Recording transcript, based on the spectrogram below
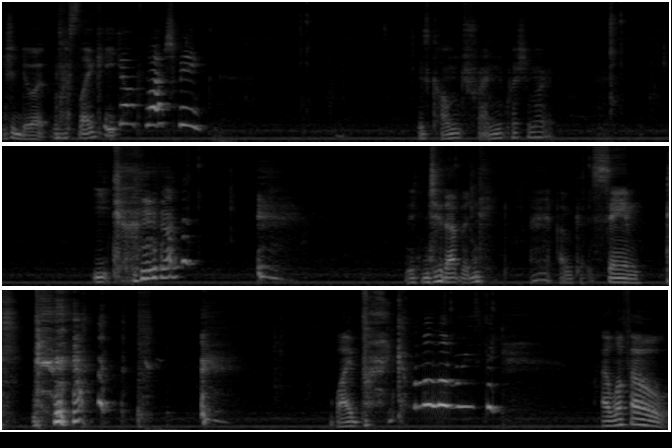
You should do it. Looks like he got flash me. Is come trend question mark? Eat. can do that, but okay, same. Why black come all over his face? I love how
